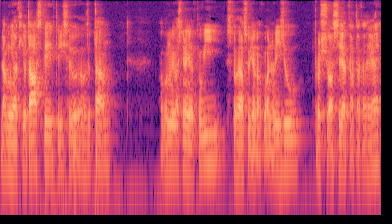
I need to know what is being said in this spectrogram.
Dám mu nějaké otázky, které se ho zeptám a on mi vlastně na ně odpoví, z toho já si udělám nějakou analýzu, proč to asi jak a tak a je.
